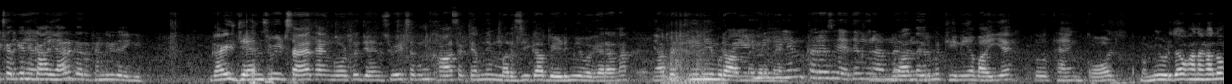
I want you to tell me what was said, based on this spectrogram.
करके निकाल यार ठंडी जाएगी। गाइस जैन स्वीट्स आया thank God to Jain sweets अब हम खा सकते हैं अपनी मर्ज़ी का बेडमी वगैरह ना। यहाँ पे थी नहीं मुरादनगर बेड में। में के लिए हम तरस गए थे मुरादनगर मुरादनगर में थी नहीं अब आई है तो थैंक गॉड मम्मी उठ जाओ खाना खा लो।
